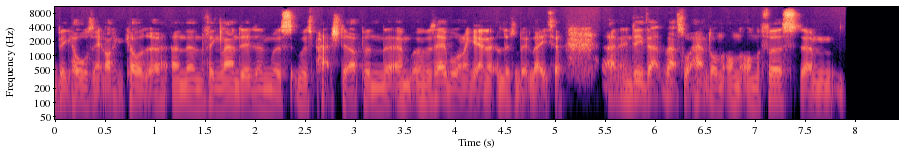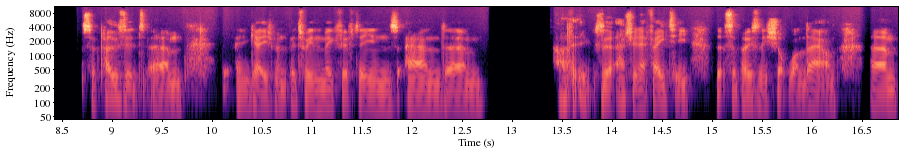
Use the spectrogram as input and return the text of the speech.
big holes in it like a colander, and then the thing landed and was was patched up and, and was airborne again a little bit later. And indeed, that, that's what happened on, on, on the first um, supposed um, engagement between the MiG 15s and um, It was actually an F 80 that supposedly shot one down. Um,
